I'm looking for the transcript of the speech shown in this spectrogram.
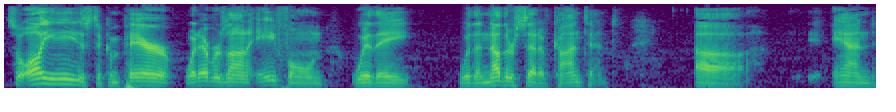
So all you need is to compare whatever's on a phone with a with another set of content. Uh, and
